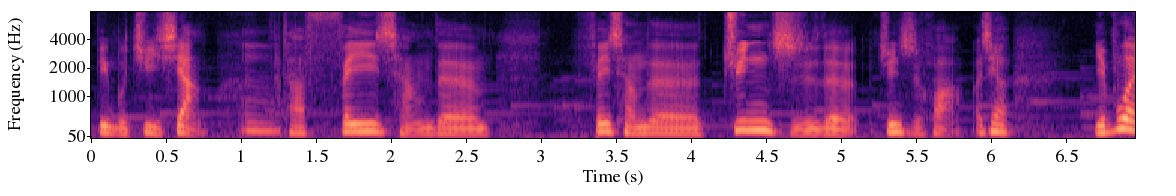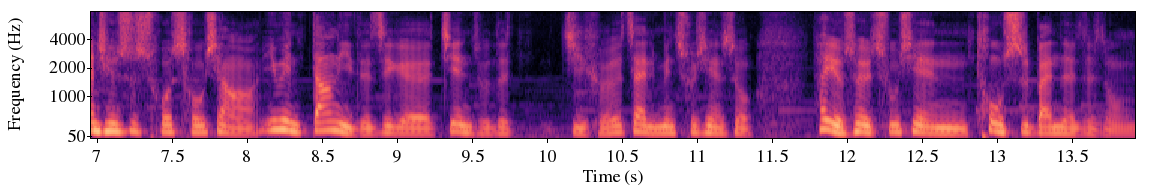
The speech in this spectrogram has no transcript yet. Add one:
并不具象，嗯，它非常的、非常的均值的均值化，而且也不完全是说抽象啊。因为当你的这个建筑的几何在里面出现的时候，它有时候会出现透视般的这种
